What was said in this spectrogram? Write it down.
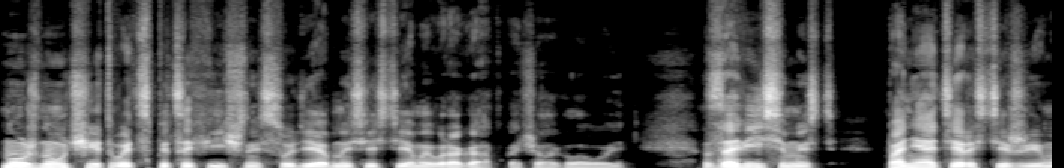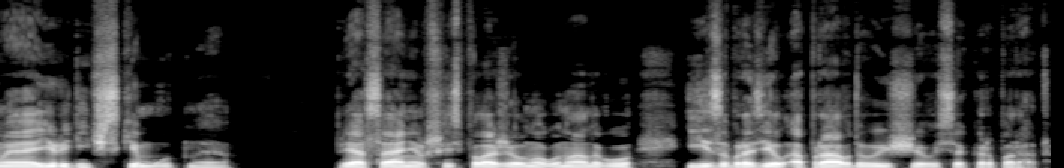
«Нужно учитывать специфичность судебной системы врага», — покачал головой. «Зависимость — понятие растяжимое, юридически мутное». Приосанившись, положил ногу на ногу и изобразил оправдывающегося корпората.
